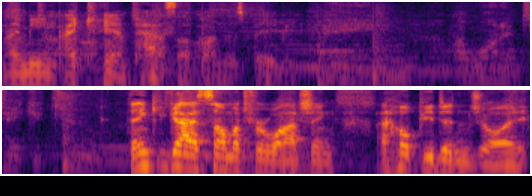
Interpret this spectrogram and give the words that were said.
I mean, I can't pass up on this baby. Thank you guys so much for watching. I hope you did enjoy.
